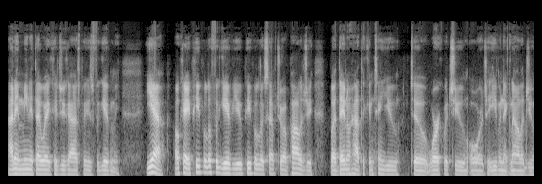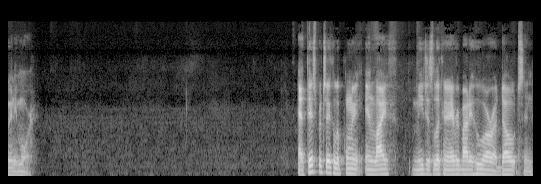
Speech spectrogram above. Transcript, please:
I didn't mean it that way. Could you guys please forgive me? Yeah, okay, people will forgive you, people will accept your apology, but they don't have to continue to work with you or to even acknowledge you anymore. at this particular point in life, me just looking at everybody who are adults and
